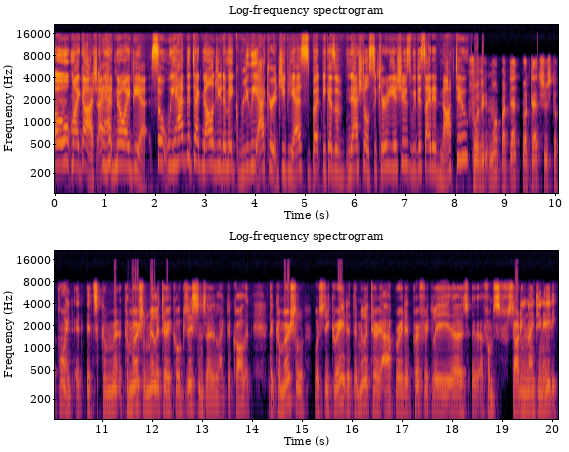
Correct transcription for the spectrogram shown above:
Oh my gosh, I had no idea. So we had the technology to make really accurate GPS, but because of national security issues, we decided not to. For the no, but that but that's just the point. It, it's com- commercial military coexistence, I like to call it. The commercial was degraded. The military operated perfectly uh, uh from starting 1980.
